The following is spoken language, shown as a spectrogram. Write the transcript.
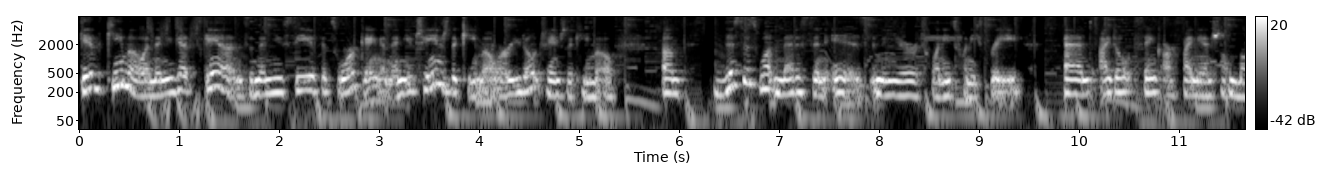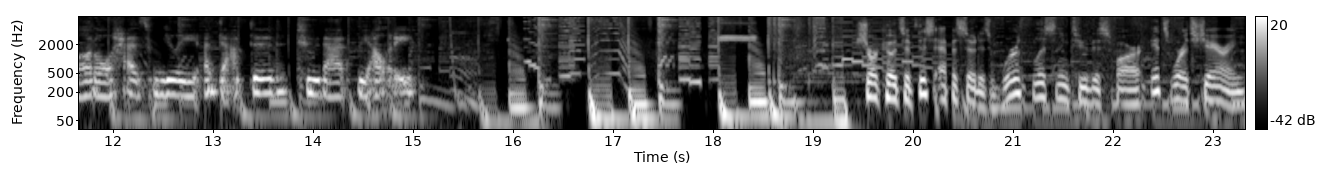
give chemo and then you get scans and then you see if it's working and then you change the chemo or you don't change the chemo. Um, this is what medicine is in the year 2023 and i don't think our financial model has really adapted to that reality Shortcoats, if this episode is worth listening to this far, it's worth sharing.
